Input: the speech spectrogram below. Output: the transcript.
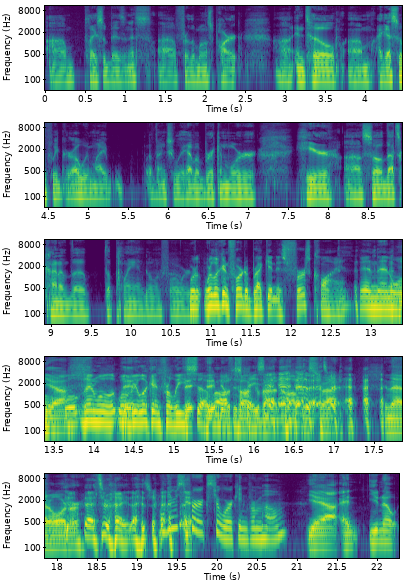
um, place of business uh, for the most part. Uh, until um, I guess if we grow, we might eventually have a brick and mortar here. Uh, so that's kind of the the plan going forward. We're, we're looking forward to Brett getting his first client, and then we'll, yeah. we'll then we'll we'll then, be looking for lease then, uh, then office you'll talk space. about office, right? In that order. That's right. That's right. Well, there's perks to working from home. Yeah, and you know,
